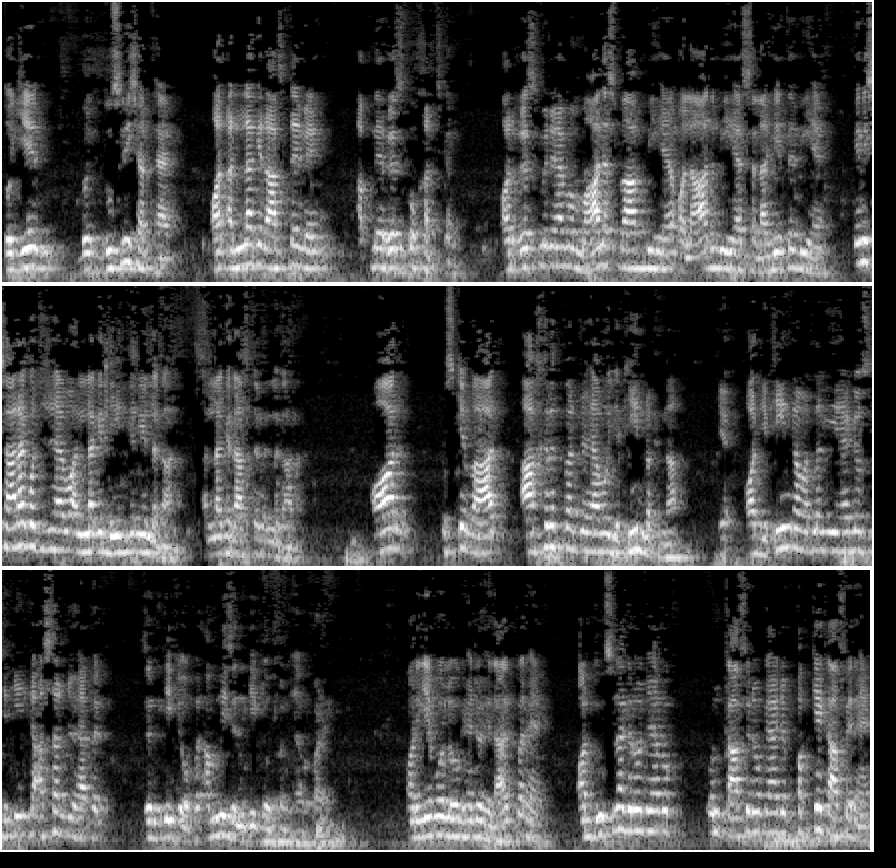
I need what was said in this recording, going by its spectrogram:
تو یہ دوسری شرط ہے اور اللہ کے راستے میں اپنے رزق کو خرچ کرنا۔ اور رزق میں جو ہے وہ مال اسباب بھی ہے اولاد بھی ہے صلاحیتیں بھی ہیں یعنی سارا کچھ جو ہے وہ اللہ کے دین کے لیے لگانا، اللہ کے راستے میں لگانا۔ اور اس کے بعد آخرت پر جو ہے وہ یقین رکھنا۔ اور یقین کا مطلب یہ ہے کہ اس یقین کا اثر جو ہے پھر زندگی کے اوپر، عملی زندگی کے اوپر جو ہے وہ پڑے۔ اور یہ وہ لوگ ہیں جو ہدایت پر ہیں۔ اور دوسرا گروہ جو ہے وہ ان کافروں کا ہے جو پکے کافر ہیں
